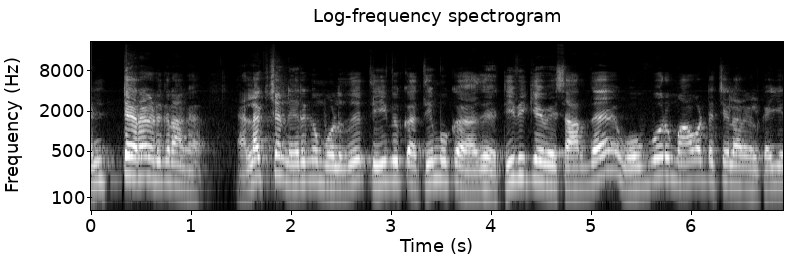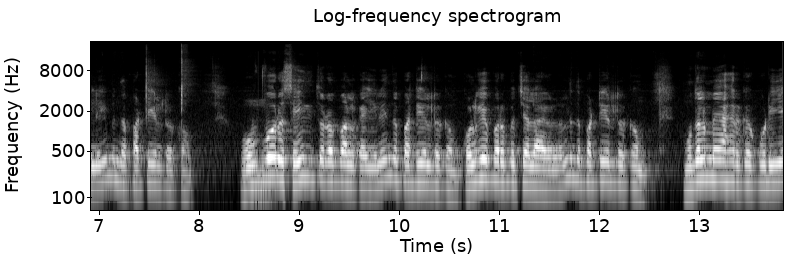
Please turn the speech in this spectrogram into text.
என்டையராக எடுக்கிறாங்க. எலெக்ஷன் நெருங்கும் பொழுது திமுக திமுக அது டிவிகேவை சார்ந்த ஒவ்வொரு மாவட்ட செயலாளர்கள் கையிலையும் இந்த பட்டியல் இருக்கும். ஒவ்வொரு செய்தி தொடர்பாளர் கையிலையும் இந்த பட்டியல் இருக்கும். கொள்கை பரப்பு செயலாளர்கள் இந்த பட்டியல் இருக்கும். முதன்மையாக இருக்கக்கூடிய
